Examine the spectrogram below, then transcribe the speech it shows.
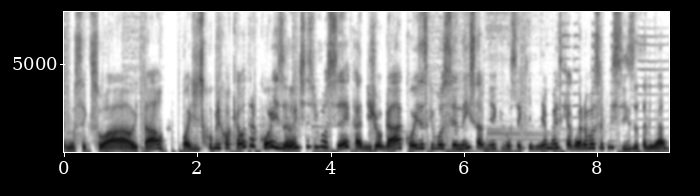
homossexual e tal, pode descobrir qualquer outra coisa antes de você, cara, e jogar coisas que você nem sabia que você queria, mas que agora você precisa, tá ligado?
